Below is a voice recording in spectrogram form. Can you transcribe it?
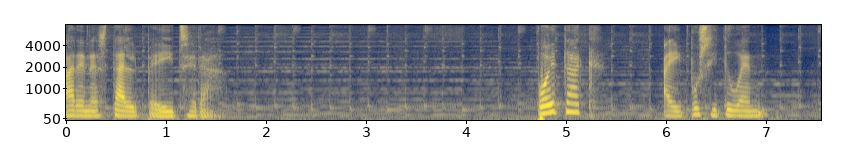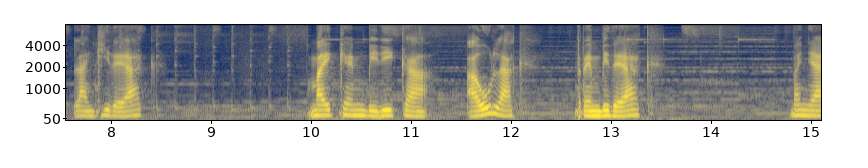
haren estalpe itxera. Poetak aipuzituen lankideak, maiken birika aulak renbideak, baina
